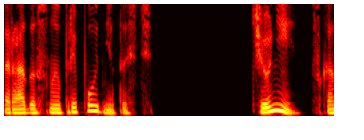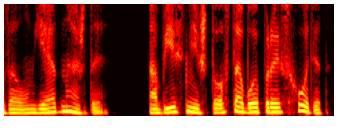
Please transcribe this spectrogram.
радостную приподнятость. «Чуни», — сказал он ей однажды, — «объясни, что с тобой происходит.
